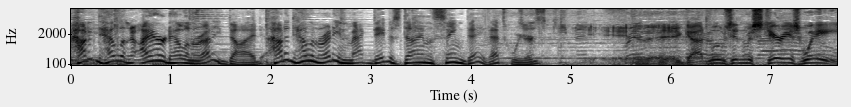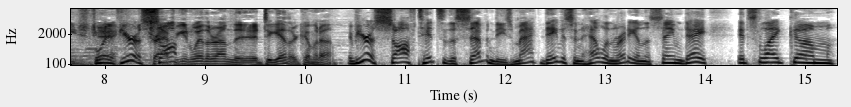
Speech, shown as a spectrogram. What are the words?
How did Helen? I heard Helen Reddy died. How did Helen Reddy and Mac Davis die in the same day? That's weird. Uh, God moves in mysterious ways. Jack. Boy, if you're a traffic soft- and weather on the together coming up. If you're a soft hits of the '70s, Mac Davis and Helen Reddy on the same day, it's like um,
